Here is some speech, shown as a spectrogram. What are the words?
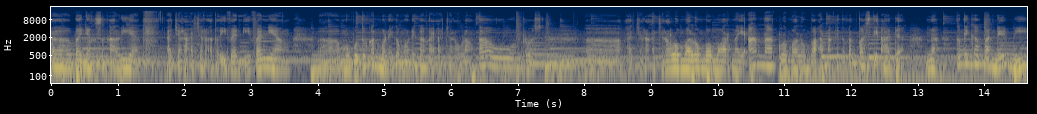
uh, banyak sekali ya acara-acara atau event-event yang uh, membutuhkan boneka-boneka kayak acara ulang tahun, terus uh, acara-acara lomba-lomba mewarnai anak, lomba-lomba anak itu kan pasti ada. Nah, ketika pandemi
